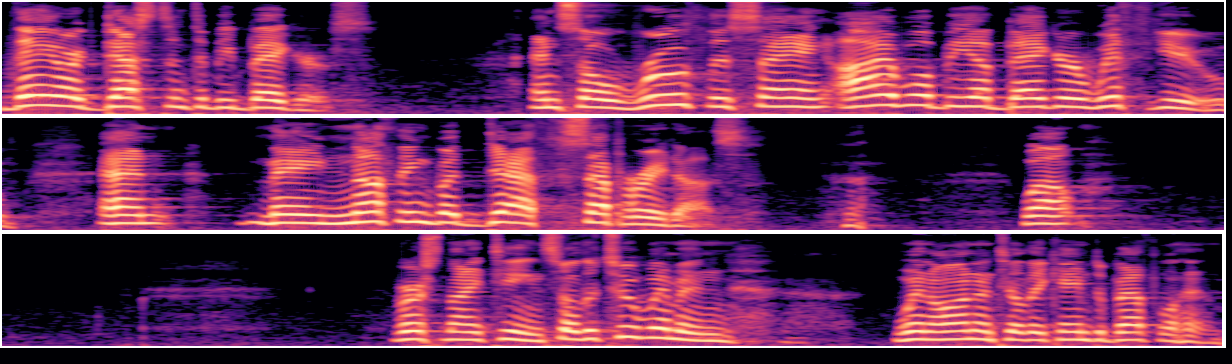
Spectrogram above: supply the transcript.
they are destined to be beggars. And so Ruth is saying, I will be a beggar with you, and may nothing but death separate us. well, verse 19 So the two women went on until they came to Bethlehem.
